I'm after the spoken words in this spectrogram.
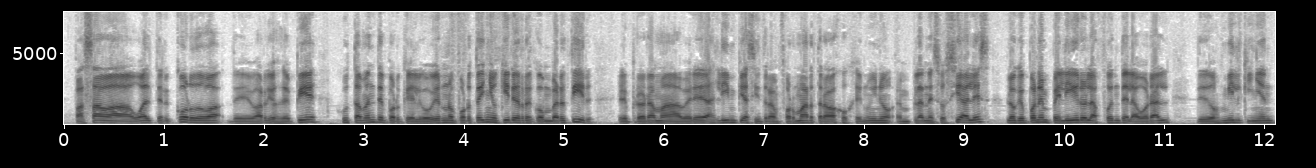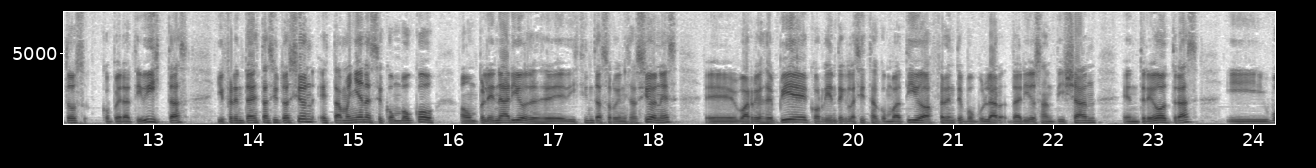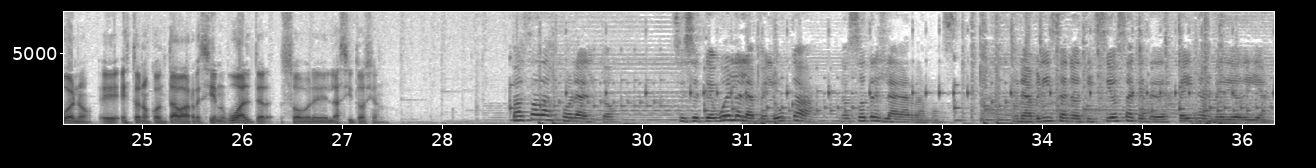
Pasaba Walter Córdoba de Barrios de Pie, justamente porque el gobierno porteño quiere reconvertir el programa Veredas Limpias y transformar trabajo genuino en planes sociales, lo que pone en peligro la fuente laboral de 2.500 cooperativistas. Y frente a esta situación, esta mañana se convocó a un plenario desde distintas organizaciones, eh, Barrios de Pie, Corriente Clasista Combativa, Frente Popular Darío Santillán, entre otras. Y bueno, eh, esto nos contaba recién Walter sobre la situación. Pasadas por alto. Si se te vuela la peluca, nosotros la agarramos. Una brisa noticiosa que te despeina al mediodía.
